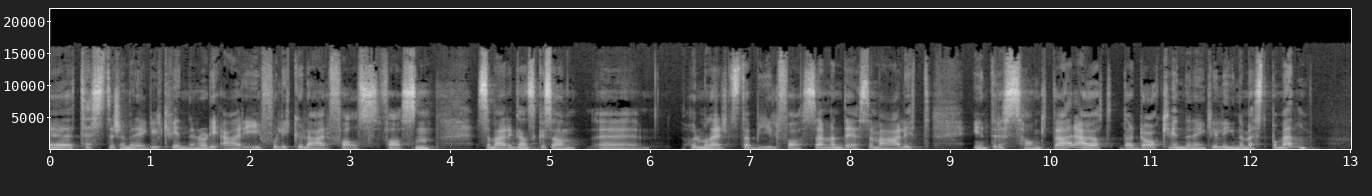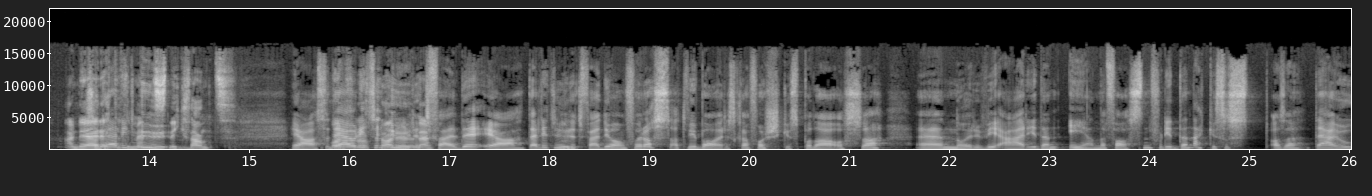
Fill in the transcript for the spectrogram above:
eh, tester som regel kvinner når de er i follikulærfasen, som er en ganske sånn eh, hormonelt stabil fase. Men det som er litt interessant der, er jo at det er da kvinner egentlig ligner mest på menn. Er det rett etter mensen, ikke sant? Ja, så det er jo litt sånn urettferdig. Det. Ja, det er litt mm. urettferdig overfor oss at vi bare skal forskes på da også, eh, når vi er i den ene fasen, fordi den er ikke så Altså, det er jo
